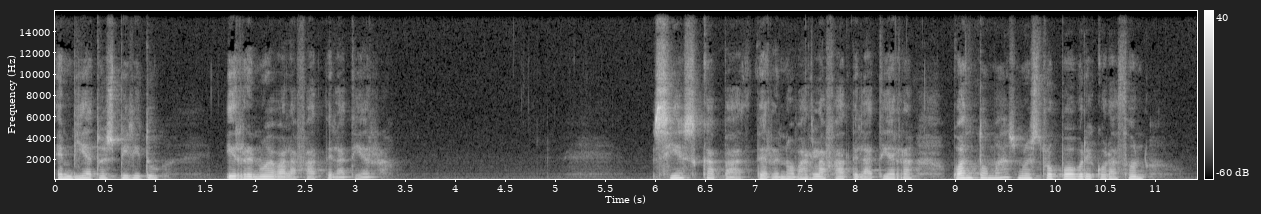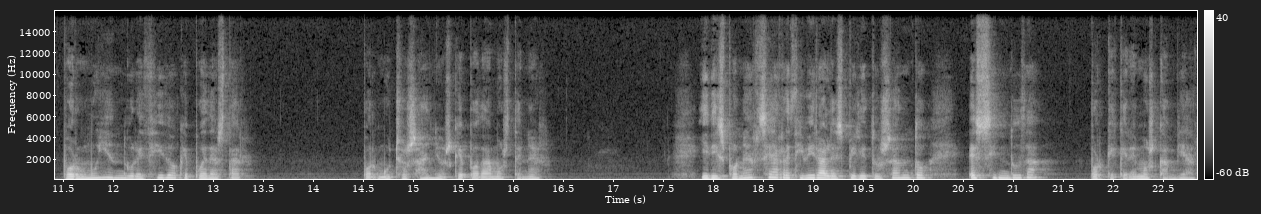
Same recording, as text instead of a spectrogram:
Envía tu espíritu y renueva la faz de la tierra. Si es capaz de renovar la faz de la tierra, cuánto más nuestro pobre corazón, por muy endurecido que pueda estar por muchos años que podamos tener. Y disponerse a recibir al Espíritu Santo es sin duda porque queremos cambiar.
